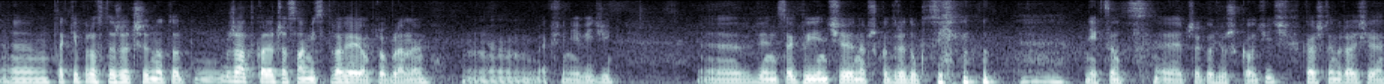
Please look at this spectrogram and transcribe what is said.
E, Takie proste rzeczy, no to rzadko, ale czasami sprawiają problemy, e, jak się nie widzi. E, Więc jak wyjęcie na przykład redukcji, nie chcąc e, czegoś uszkodzić. W każdym razie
